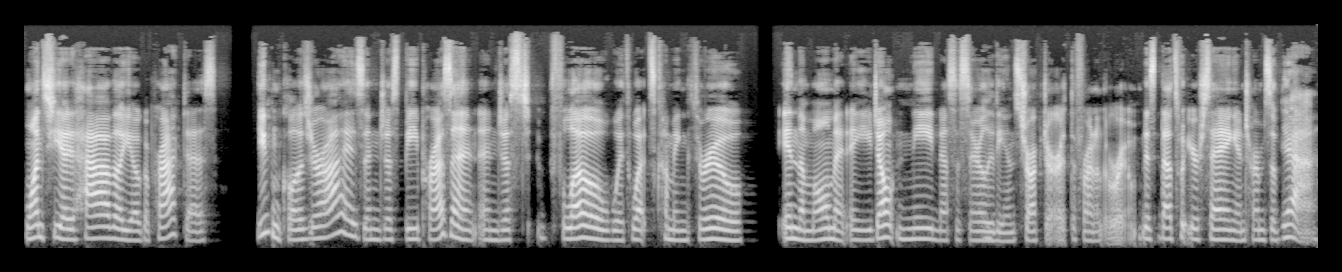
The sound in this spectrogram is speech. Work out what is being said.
once you have a yoga practice, you can close your eyes and just be present and just flow with what's coming through in the moment and you don't need necessarily mm. the instructor at the front of the room. That's what you're saying in terms of yeah.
